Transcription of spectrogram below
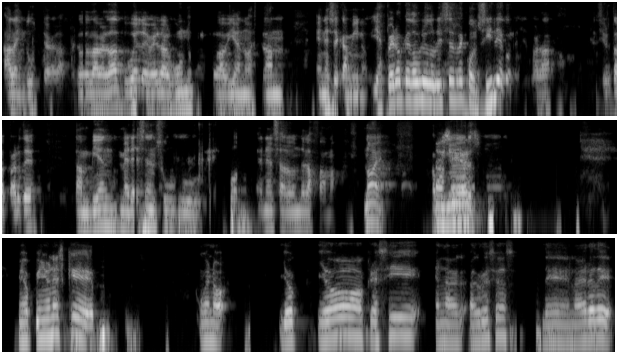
a la industria, ¿verdad? Pero la verdad duele ver a algunos que todavía no están en ese camino. Y espero que WWE se reconcilie con ellos, ¿verdad? En cierta parte también merecen su spot en el Salón de la Fama. Noé, opinión Mi opinión es que, bueno, yo, yo crecí en las agruesas de la era de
